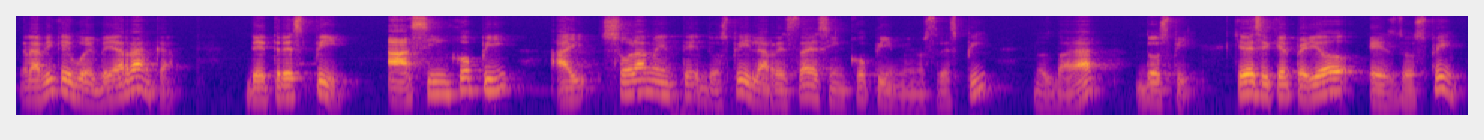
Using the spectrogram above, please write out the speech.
gráfica y vuelve y arranca. De 3pi a 5pi hay solamente 2pi. La resta de 5pi menos 3pi nos va a dar 2pi. Quiere decir que el periodo es 2pi.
